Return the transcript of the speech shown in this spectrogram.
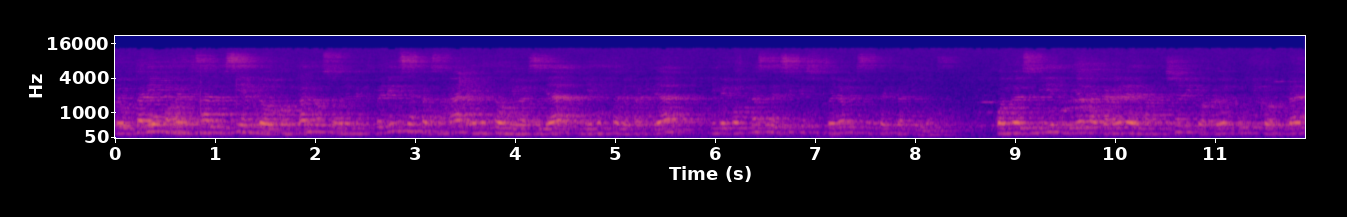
Me gustaría comenzar diciendo, contando sobre mi experiencia personal en esta universidad y en esta localidad, y me complace decir que superó mis expectativas. Cuando decidí estudiar la carrera de martillero y corredor público rural,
